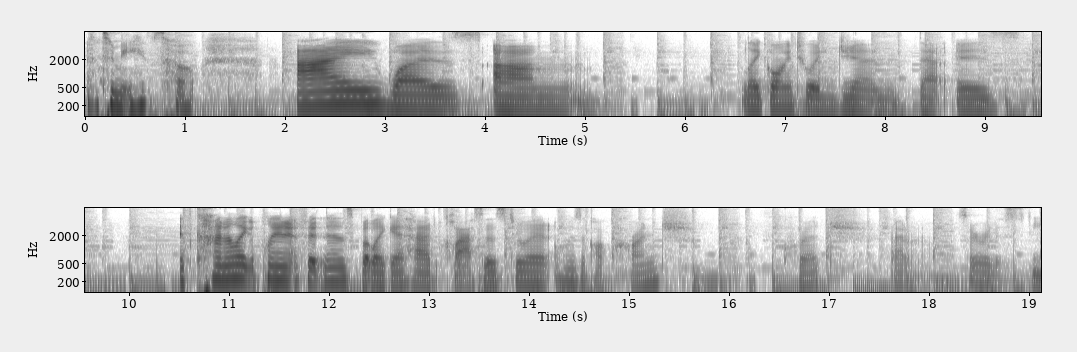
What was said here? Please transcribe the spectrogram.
to me. So I was um, like going to a gym that is it's kind of like Planet Fitness, but like it had classes to it. What was it called? Crunch, Crutch. I don't know. Sorry to see.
